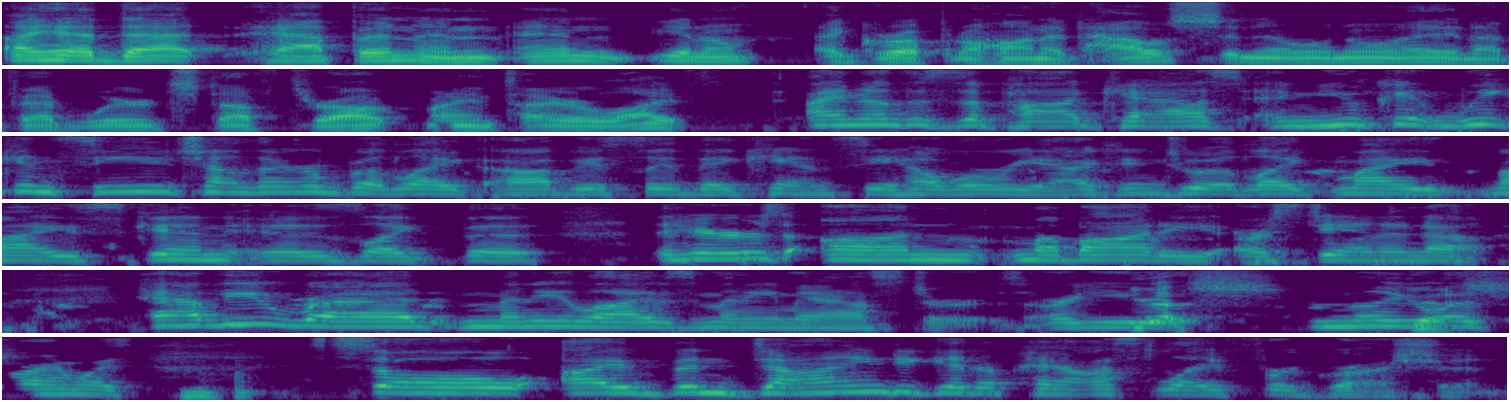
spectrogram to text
I had that happen, and and you know I grew up in a haunted house in Illinois, and I've had weird stuff throughout my entire life. I know this is a podcast, and you can we can see each other, but like obviously they can't see how we're reacting to it. Like my my skin is like the the hairs on my body are standing up. Have you read Many Lives, Many Masters? Are you yes. familiar yes. with Brian Weiss? Mm-hmm. so I've been dying to get a past life regression.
